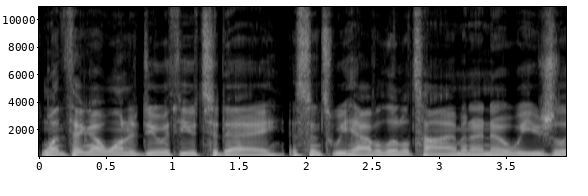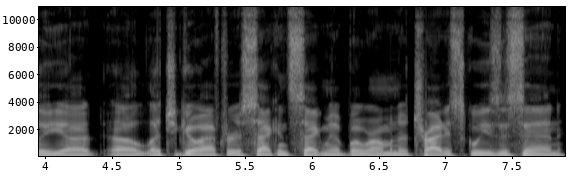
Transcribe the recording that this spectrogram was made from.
One thing I want to do with you today, since we have a little time, and I know we usually uh, uh, let you go after a second segment, but where I'm going to try to squeeze this in,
